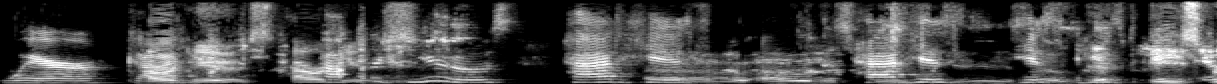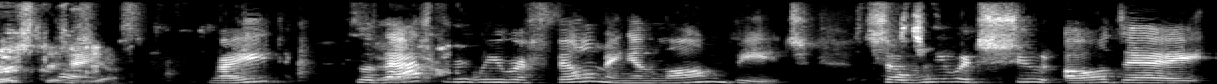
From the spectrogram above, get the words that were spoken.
where God, Howard Hughes. Howard, Howard Hughes. Hughes. had his oh, oh, had his his okay. his, his, his Spruce Goose, yes. right. So yeah. that's where we were filming in Long Beach. So we would shoot all day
